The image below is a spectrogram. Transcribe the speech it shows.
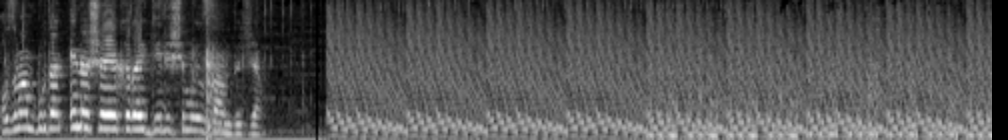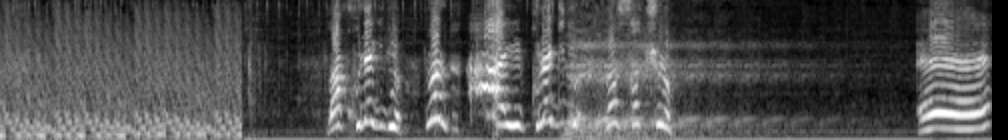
O zaman buradan en aşağıya kadar gelişimi hızlandıracağım. Lan kule gidiyor. Lan ay kule gidiyor. Lan sat şunu. Ee,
